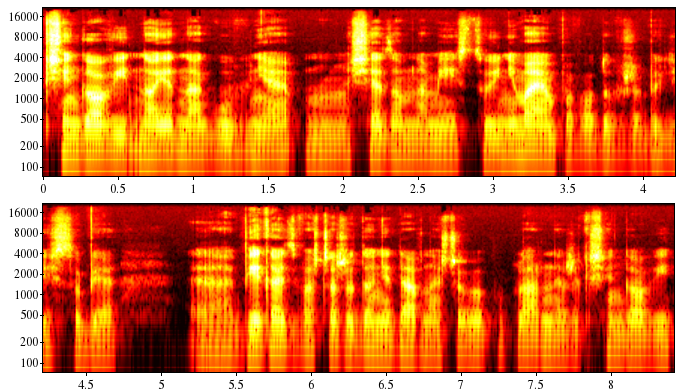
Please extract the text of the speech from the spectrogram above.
Księgowi, no jednak głównie mm, siedzą na miejscu i nie mają powodów, żeby gdzieś sobie E, biegać, zwłaszcza, że do niedawna jeszcze było popularne, że księgowi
